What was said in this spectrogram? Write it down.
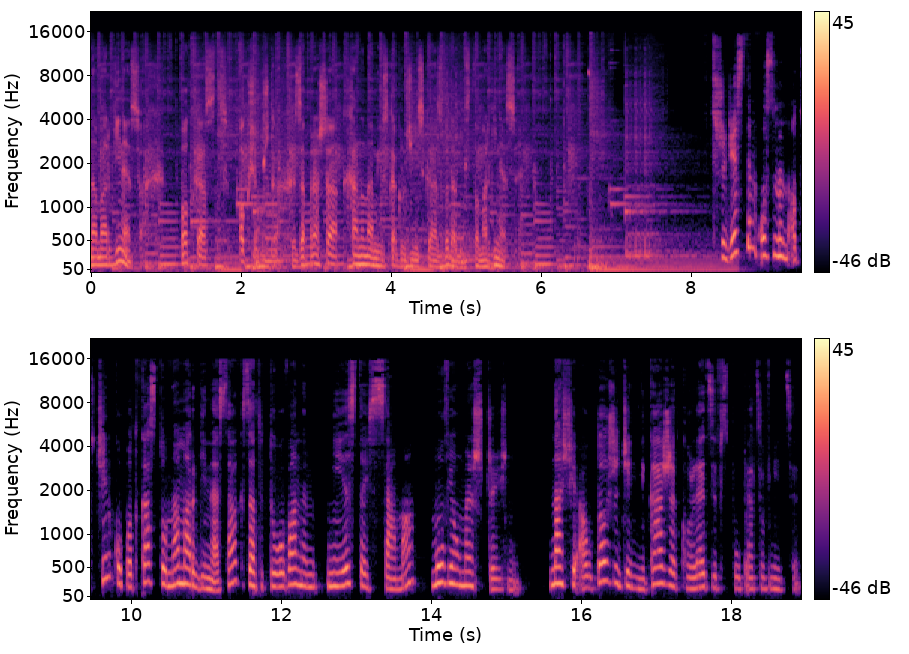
Na marginesach. Podcast o książkach. Zaprasza Hanna Miłska-Grudzińska z wydawnictwa Marginesy. W 38 odcinku podcastu Na marginesach zatytułowanym Nie jesteś sama mówią mężczyźni. Nasi autorzy, dziennikarze, koledzy, współpracownicy.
